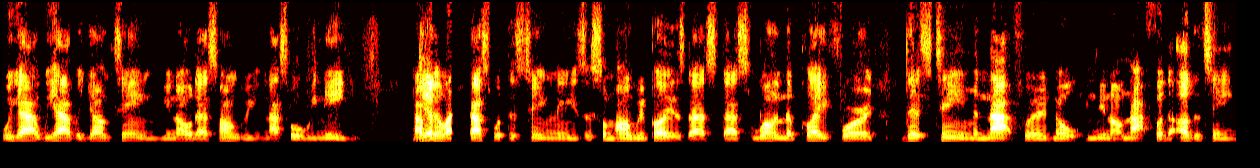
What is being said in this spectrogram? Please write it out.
we got we have a young team, you know, that's hungry, and that's what we need. I Yep. feel like that's what this team needs is some hungry players that's that's willing to play for this team and not for no, you know, not for the other team.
